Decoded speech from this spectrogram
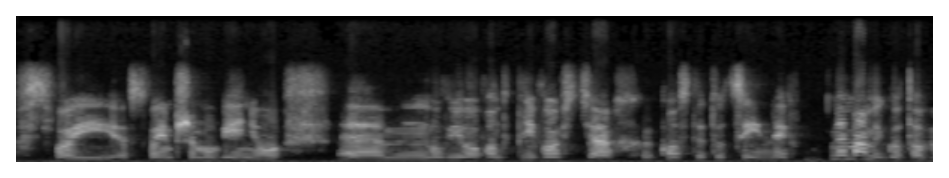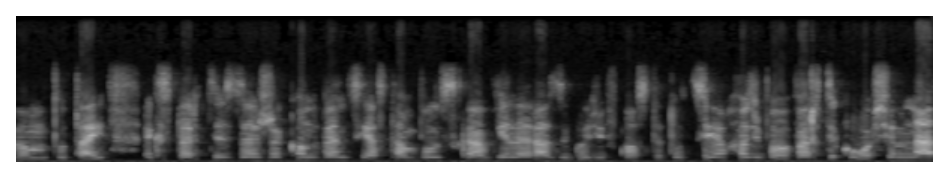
w, swoi, w swoim przemówieniu mówił o wątpliwościach konstytucyjnych. My mamy gotową tutaj ekspertyzę, że konwencja stambulska wiele razy godzi w konstytucję, choćby w artykuł 18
